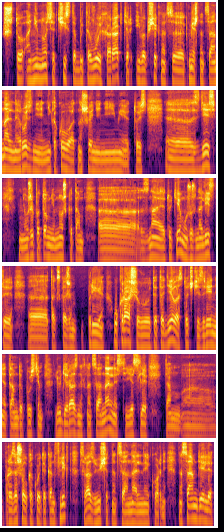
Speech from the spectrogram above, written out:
что они носят чисто бытовой характер и вообще к, наци... к межнациональной розни никакого отношения не имеют. То есть э, здесь уже потом немножко там, э, зная эту тему, журналисты, э, так скажем, приукрашивают это дело с точки зрения, там, допустим, люди разных национальностей, если там э, произошел какой-то конфликт, сразу ищут национальные корни. На самом деле,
